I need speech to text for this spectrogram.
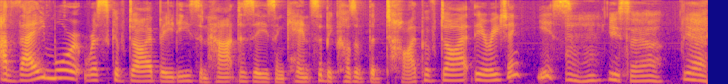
are they more at risk of diabetes and heart disease and cancer because of the type of diet they're eating? Yes. yes, they are. Yeah.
